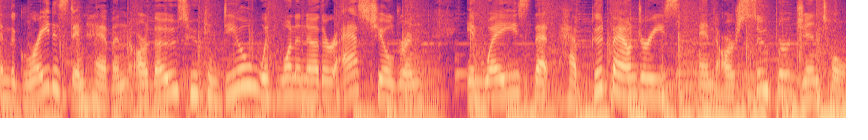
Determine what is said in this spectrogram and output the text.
And the greatest in heaven are those who can deal with one another as children in ways that have good boundaries and are super gentle.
